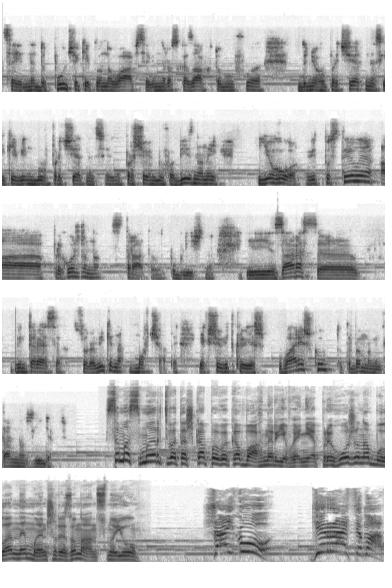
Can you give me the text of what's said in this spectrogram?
цей недопуч, який планувався, він розказав, хто був е, до нього причетний, скільки він був причетний, про що він був обізнаний. Його відпустили, а Пригожина стратили публічно. І зараз е, в інтересах Суровікіна мовчати. Якщо відкриєш варішку, то тебе моментально з'їдять. Сама смерть ватажка ПВК Вагнер Євгенія Пригожина була не менш резонансною. Шойгу! Герасимов!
